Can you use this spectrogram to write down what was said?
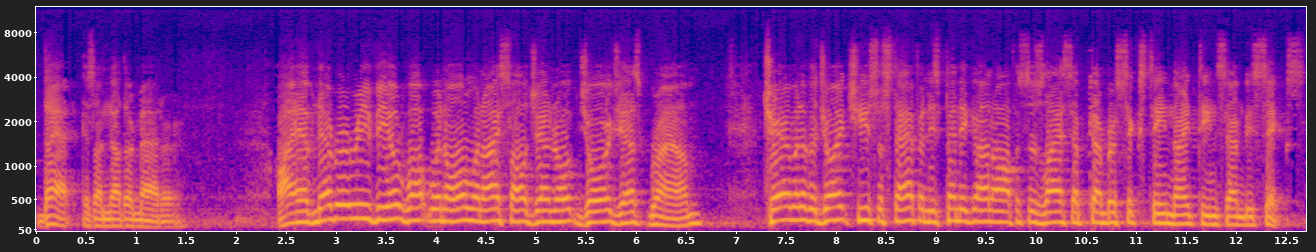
that is another matter. I have never revealed what went on when I saw General George S. Brown, Chairman of the Joint Chiefs of Staff in his Pentagon offices last September 16, 1976.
